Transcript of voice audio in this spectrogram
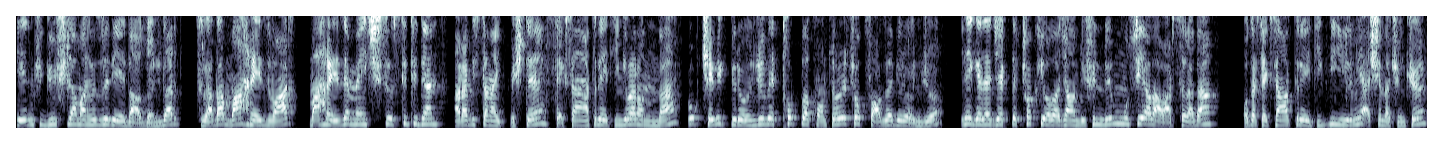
Diyelim ki güçlü ama hızlı değil bazı oyuncular. Sırada Mahrez var. Mahrez de Manchester City'den Arabistan'a gitmişti. 86 reytingi var onun da. Çok çevik bir oyuncu ve topla kontrolü çok fazla bir oyuncu. Yine gelecekte çok iyi olacağını düşündüğüm Musiala var sırada. O da 86 reytingli 20 yaşında çünkü.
